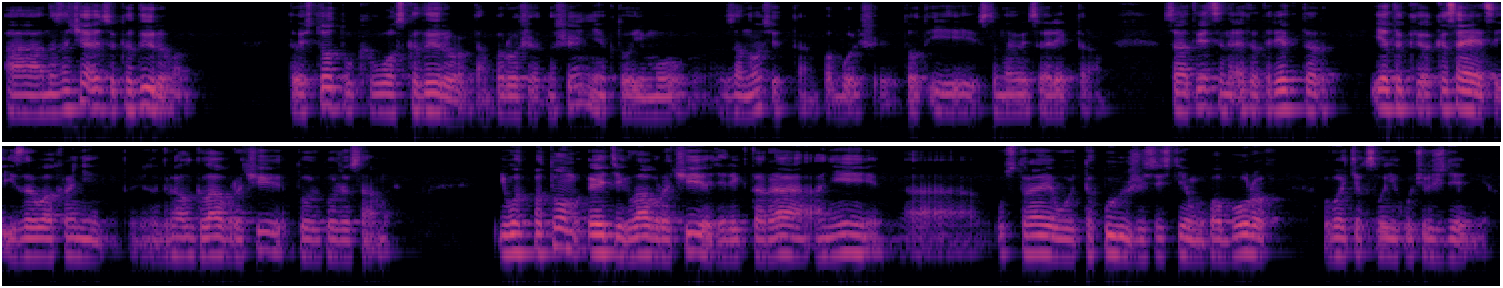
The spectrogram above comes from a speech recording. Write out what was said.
а назначаются Кадыровым. То есть тот, у кого с Кадыровым там хорошие отношения, кто ему заносит там побольше, тот и становится ректором. Соответственно, этот ректор, и это касается и здравоохранения, то есть главврачи то, то же самое. И вот потом эти главврачи, эти ректора, они а, устраивают такую же систему поборов в этих своих учреждениях.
